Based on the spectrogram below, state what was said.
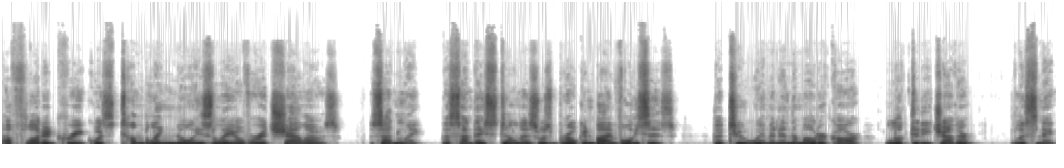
a flooded creek was tumbling noisily over its shallows. Suddenly, the Sunday stillness was broken by voices. The two women in the motor car looked at each other, listening.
